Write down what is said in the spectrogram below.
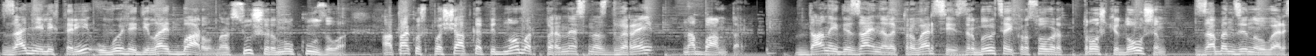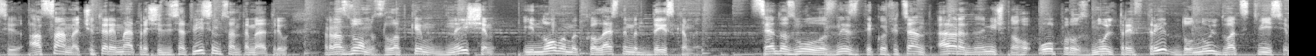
Задні ліхтарі у вигляді лайтбару на всю ширину кузова, а також площадка під номер перенесена з дверей на бампер. Даний дизайн електроверсії зробив цей кросовер трошки довшим за бензинову версію, а саме 4 метри 68 см разом з гладким днищем і новими колесними дисками. Це дозволило знизити коефіцієнт аеродинамічного опору з 0,33 до 0,28.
